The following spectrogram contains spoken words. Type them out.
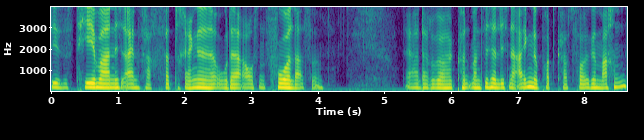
dieses Thema nicht einfach verdränge oder außen vor lasse. Ja, darüber könnte man sicherlich eine eigene Podcast-Folge machen.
